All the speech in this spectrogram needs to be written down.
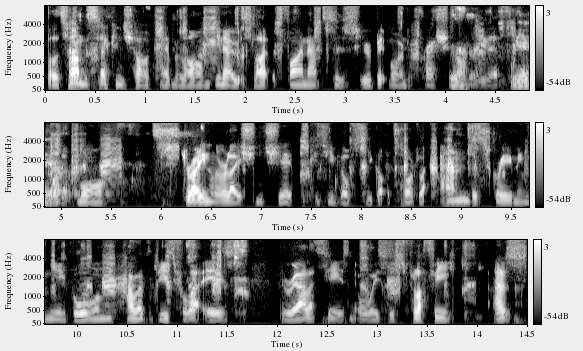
by the time the second child came along, you know, it's like the finances, you're a bit more under pressure, yeah. aren't you? Therefore, yeah, you work more strain on the relationship because you've obviously got a toddler and a screaming newborn. However beautiful that is, the reality isn't always as fluffy as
